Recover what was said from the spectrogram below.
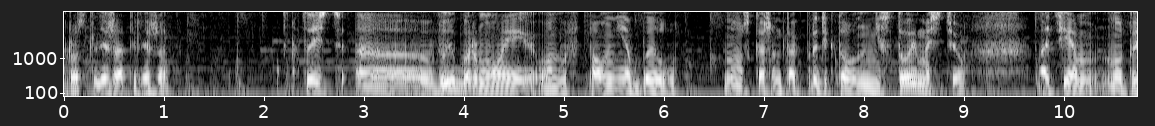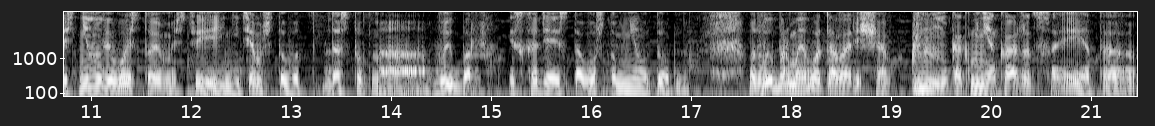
Просто лежат и лежат. То есть э, выбор мой, он вполне был, ну, скажем так, продиктован не стоимостью, а тем, ну, то есть не нулевой стоимостью и не тем, что вот доступно, а выбор, исходя из того, что мне удобно. Вот выбор моего товарища, как мне кажется, и это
